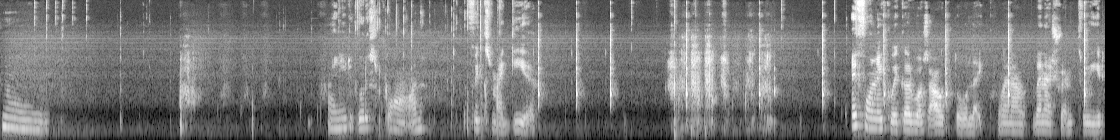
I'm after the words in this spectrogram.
Hmm. I need to go to spawn to fix my gear. If only quicker was out though, like when I when I strength threed.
